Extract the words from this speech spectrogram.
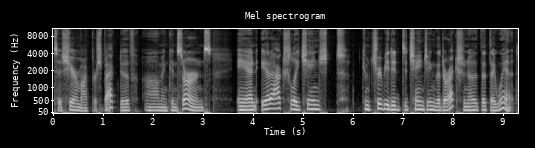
to share my perspective um, and concerns. And it actually changed contributed to changing the direction that they went.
